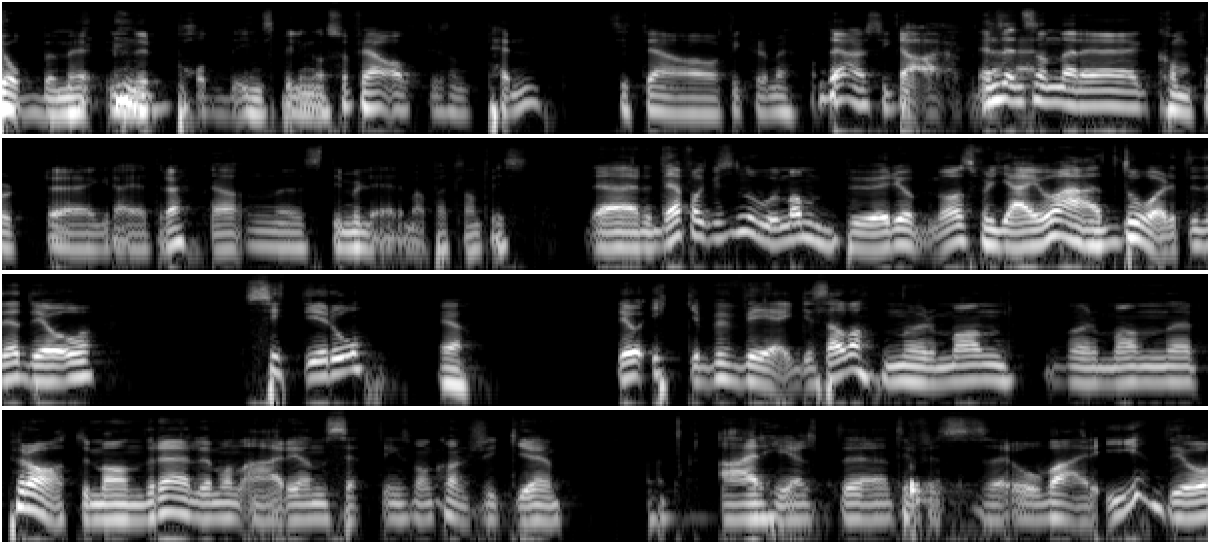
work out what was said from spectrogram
jobbe med under pod-innspilling også, for jeg har alltid sånn penn sitter jeg og fikler med. Og det er sikkert Ja, det en, er- en sånn derre comfort-greie, tror jeg. Ja. Som eh, stimulerer meg på et eller annet vis. Det er, det er faktisk noe man bør jobbe med. Altså, for jeg jo er dårlig til det. Det å sitte i ro. Ja. Det å ikke bevege seg da, når man, når man eh, prater med andre, eller man er i en setting som man kanskje ikke er helt uh, tilfreds å være i. Det å,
